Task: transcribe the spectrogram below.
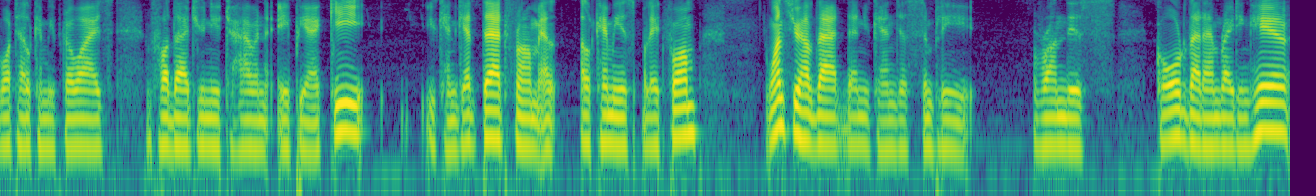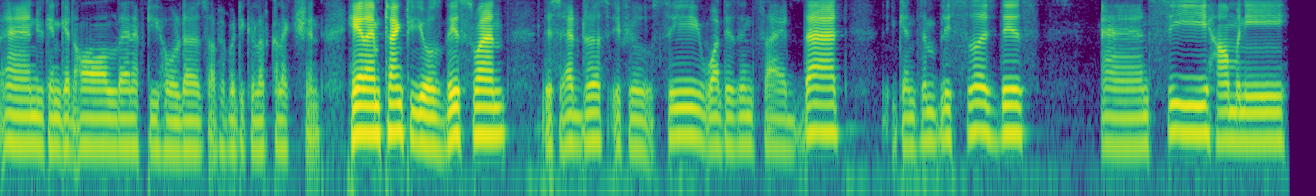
what Alchemy provides. For that you need to have an API key. You can get that from Al Alchemy's platform. Once you have that, then you can just simply run this code that I'm writing here and you can get all the NFT holders of a particular collection. Here I'm trying to use this one, this address. If you see what is inside that, you can simply search this and see how many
